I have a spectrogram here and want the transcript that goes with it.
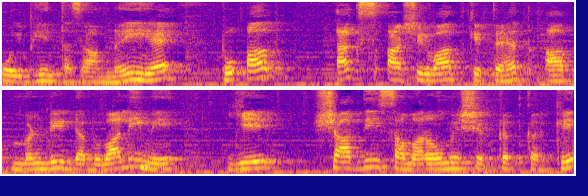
कोई भी इंतज़ाम नहीं है। तो अब अक्स आशीर्वाद के तहत आप मंडी डबवाली में ये शादी समारोह में शिरकत करके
